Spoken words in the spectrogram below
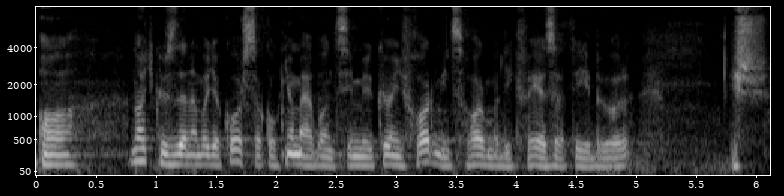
A Nagy küzdelem vagy a Korszakok nyomában című könyv 33. fejezetéből is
